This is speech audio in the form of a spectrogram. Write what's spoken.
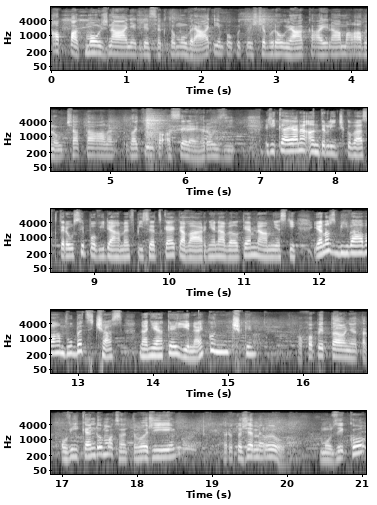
a pak možná někdy se k tomu vrátím, pokud ještě budou nějaká jiná malá vnoučata, ale zatím to asi nehrozí. Říká Jana Andrlíčková, s kterou si povídáme v písecké kavárně na Velkém náměstí. Jano, zbývá vám vůbec čas na nějaké jiné koníčky? Pochopitelně, tak o víkendu moc netvořím, protože miluju muziku,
